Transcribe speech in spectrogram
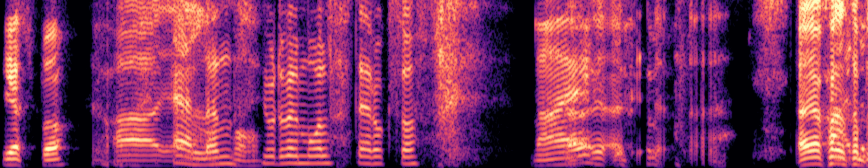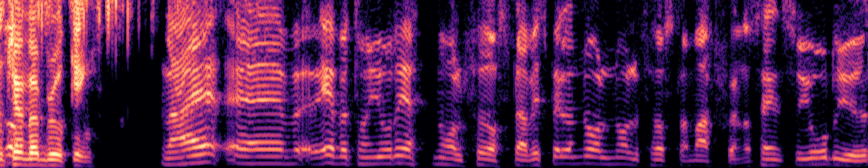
Jesper? Ah, ja, Ellen fan. gjorde väl mål där också. Nej. Ja, ja, ja, jag chansar på Trevor Brooking. Nej, eh, Everton gjorde 1-0 första. Vi spelade 0-0 i första matchen och sen så gjorde ju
